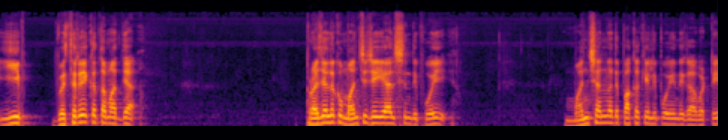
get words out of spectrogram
ఈ వ్యతిరేకత మధ్య ప్రజలకు మంచి చేయాల్సింది పోయి మంచి అన్నది పక్కకి వెళ్ళిపోయింది కాబట్టి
